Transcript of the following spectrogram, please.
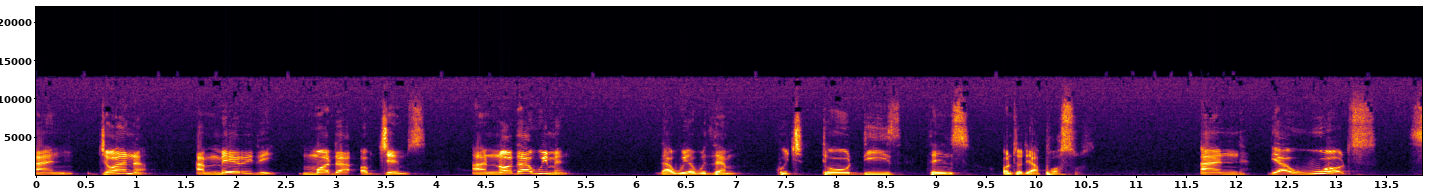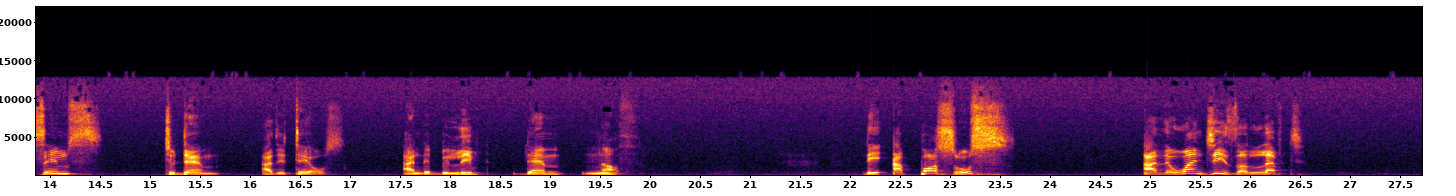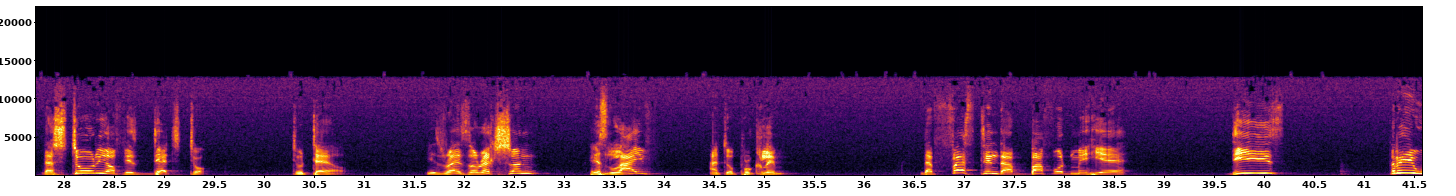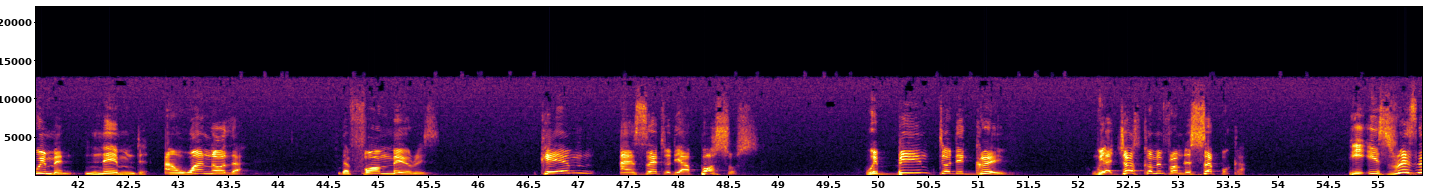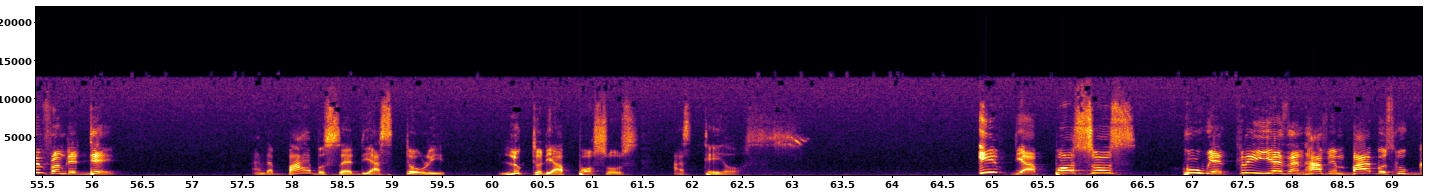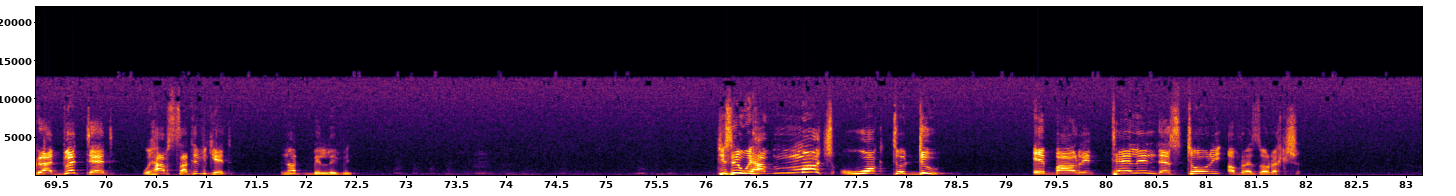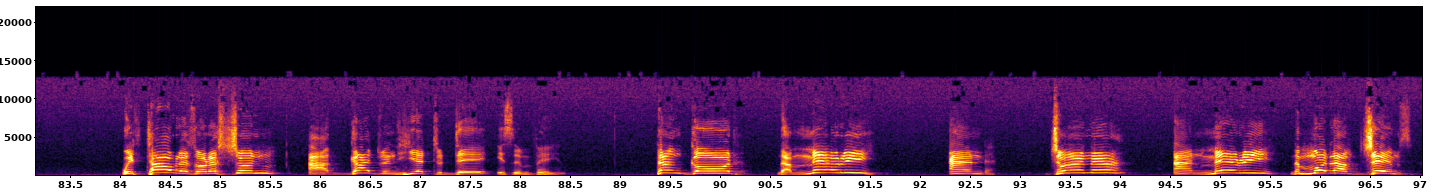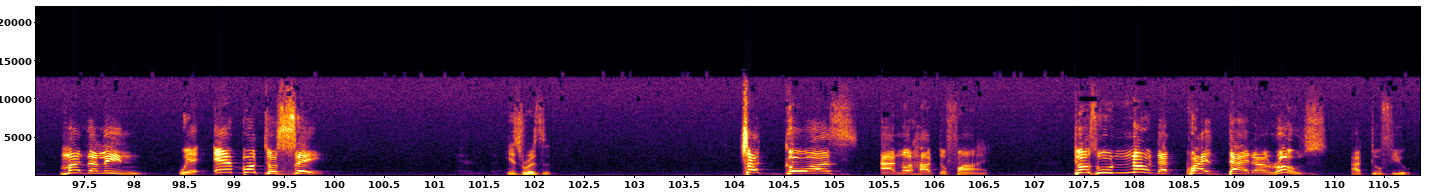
and Joanna and Mary, the mother of James, and other women that were with them, which told these things unto the apostles. And their words seems to them as the tales, and they believed them not. The apostles are the one Jesus left the story of his death to to tell, his resurrection, his life, and to proclaim. The first thing that baffled me here, these three women named and one other, the four Marys, came and said to the apostles, We've been to the grave. We are just coming from the sepulchre. He is risen from the dead. And the Bible said their story looked to the apostles as tales. If the apostles who were three years and half in Bible school graduated, we have certificate, not believing. You see, we have much work to do about retelling the story of resurrection. Without resurrection, our gathering here today is in vain. Thank God that Mary and Joanna and Mary, the mother of James, Magdalene, were able to say, He's risen. Church goers are not hard to find. Those who know that Christ died and rose are too few.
